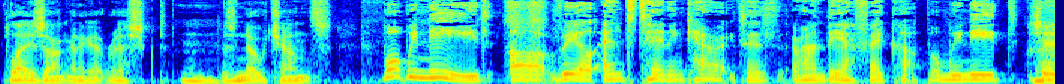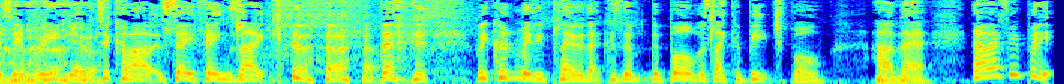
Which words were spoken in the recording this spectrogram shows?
players aren't going to get risked. Mm. There's no chance. What we need are real entertaining characters around the FA Cup, and we need Jose Mourinho to come out and say things like, "We couldn't really play with that because the, the ball was like a beach ball out Mm. there." Now, everybody,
